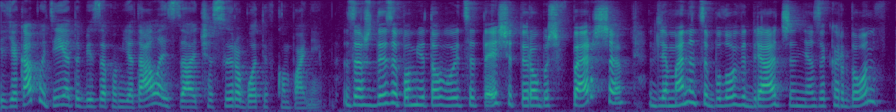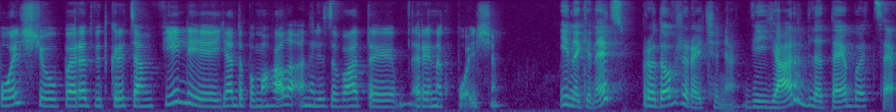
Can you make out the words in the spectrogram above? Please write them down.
Яка подія тобі запам'яталась за часи роботи в компанії? Завжди запам'ятовується те, що ти робиш вперше. Для мене це було відрядження за кордон в Польщу перед відкриттям філії. Я допомагала аналізувати ринок Польщі. І на кінець продовжи речення. VR для тебе це.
